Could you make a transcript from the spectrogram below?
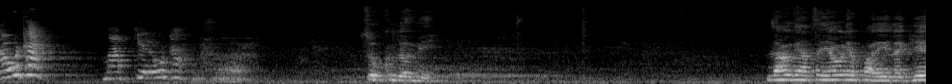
हा, उठा. माफ केलं उठा. चुकलो मी. जाऊ दे आता एवढ्या पाळीला घे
